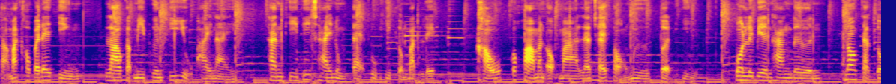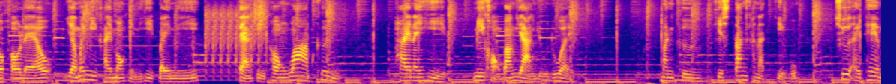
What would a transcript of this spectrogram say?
สามารถเข้าไปได้จริง ราวกับมีพื้นที่อยู่ภายใน ทันทีที่ชายหนุ่มแตะถูกหีบสมบัติเล็ก เขาก็คว้ามันออกมาแล้วใช้สองมือเปิดหีบบริเวณทางเดิน นอกจากตัวเขาแล้ว ยังไม่มีใครมองเห็นหีบใบนี้ แสงสีทองวาบขึ้น ภายในหีบมีของบางอย่างอยู่ด้วย มันคือคริสตัลขนาดจิ๋ว ชื่อไอเทม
